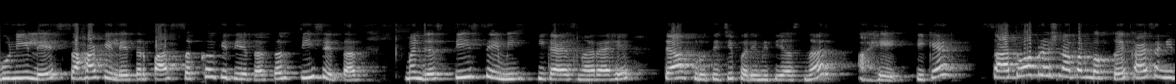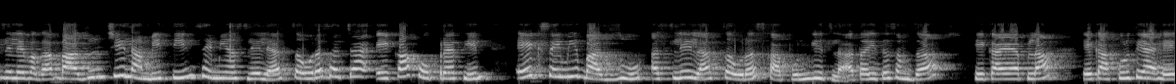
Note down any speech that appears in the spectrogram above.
गुणिले सहा केले तर पाच सख्ख किती येतात? तर तीस येतात. म्हणजेच तीस सेमी ही काय असणार आहे? त्या आकृतीची परिमिती असणार आहे. ठीक आहे? सातवा प्रश्न आपण बघतोय. काय सांगितलेले बघा? बाजूंची लांबी तीन सेमी असलेल्या चौरसाच्या एका कोपऱ्यातील एक सेमी बाजू असलेला चौरस कापून घेतला. आता इथं समजा हे काय आपला? एक आकृती आहे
